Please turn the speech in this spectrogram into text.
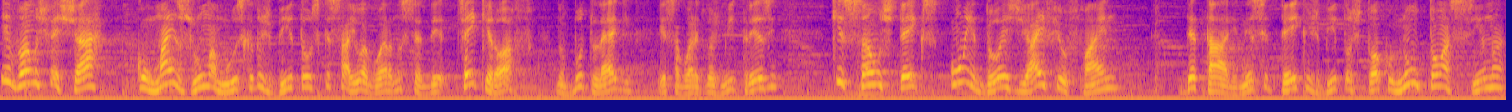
E vamos fechar com mais uma música dos Beatles que saiu agora no CD Take It Off, no bootleg, esse agora é de 2013, que são os takes 1 e 2 de I Feel Fine Detalhe, nesse take os Beatles tocam num tom acima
